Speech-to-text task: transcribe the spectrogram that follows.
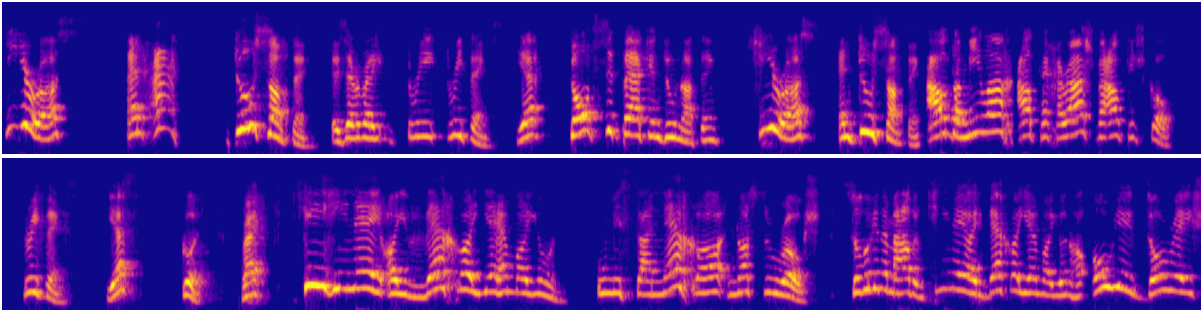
Hear us and act. Do something. Is everybody three three things? Yeah. Don't sit back and do nothing. Hear us and do something. Al damilach, al techarash, al tishko. Three things. Yes. Good. Right. Ki hine oivecha yehemayun umisanecha nasurosh. So look at the Malbim. Kine oivecha yehemayun ha'oyev doresh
